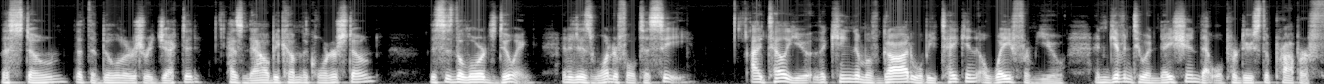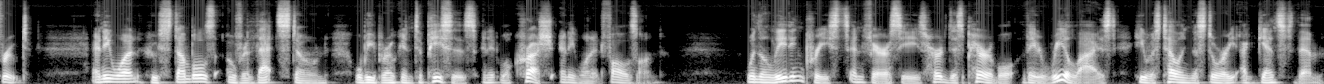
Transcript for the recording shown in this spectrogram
The stone that the builders rejected has now become the cornerstone. This is the Lord's doing, and it is wonderful to see. I tell you, the kingdom of God will be taken away from you and given to a nation that will produce the proper fruit. Anyone who stumbles over that stone will be broken to pieces, and it will crush anyone it falls on. When the leading priests and Pharisees heard this parable, they realized he was telling the story against them.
